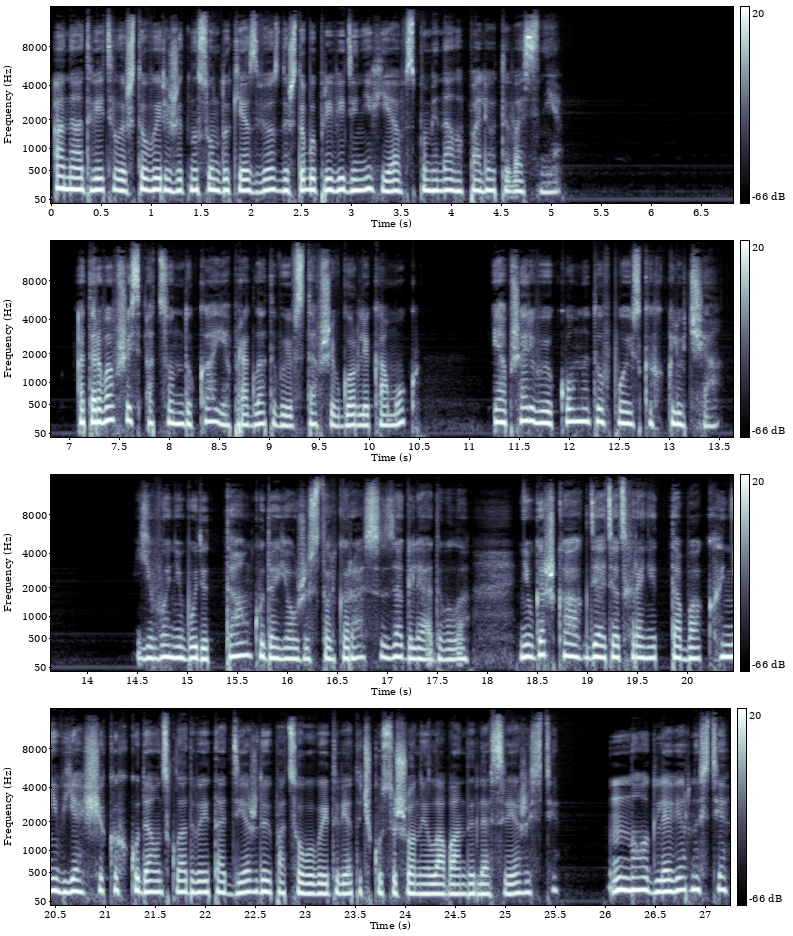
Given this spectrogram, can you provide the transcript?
Она ответила, что вырежет на сундуке звезды, чтобы при виде них я вспоминала полеты во сне. Оторвавшись от сундука, я проглатываю вставший в горле комок и обшариваю комнату в поисках ключа. Его не будет там, куда я уже столько раз заглядывала. Ни в горшках, где отец хранит табак, ни в ящиках, куда он складывает одежду и подсовывает веточку сушеной лаванды для свежести. Но для верности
